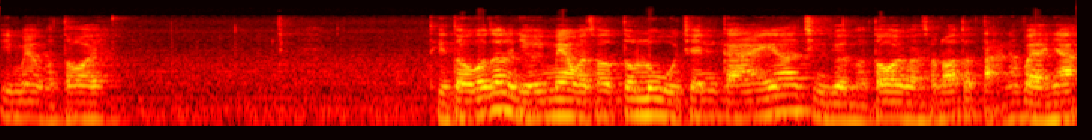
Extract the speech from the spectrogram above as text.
email của tôi. Thì tôi có rất là nhiều email và sau tôi lưu trên cái ờ, trình duyệt của tôi và sau đó tôi tải nó về nhá.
